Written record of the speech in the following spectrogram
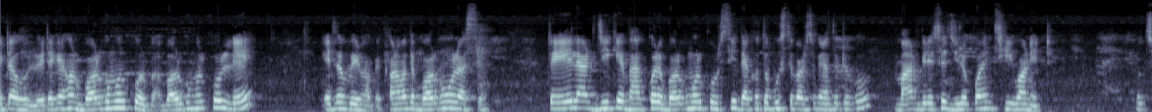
এটা হলো এটাকে এখন বর্গমূল করবা। বর্গমূল করলে এটা বের হবে কারণ আমাদের বর্গমূল আছে। তো এল আর জিকে ভাগ করে বর্গমূল করছি দেখো তো বুঝতে পারছ কিনা এতটুকু? মান বেড়েছে zero point three one eight বুঝছ?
